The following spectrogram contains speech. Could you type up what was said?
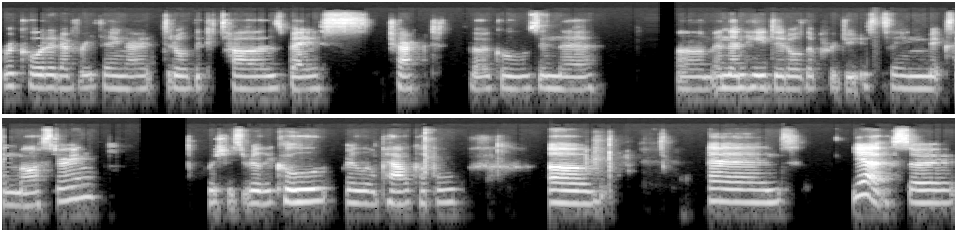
recorded everything. I did all the guitars, bass, tracked vocals in there. Um, and then he did all the producing, mixing, mastering, which is really cool. Really little power couple. Um, and yeah, so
